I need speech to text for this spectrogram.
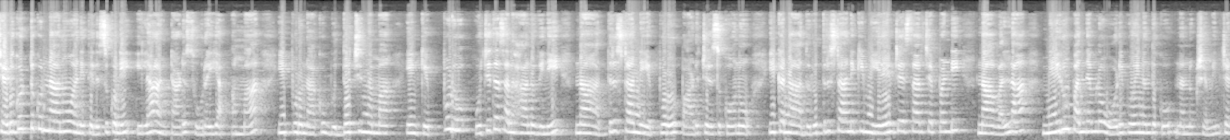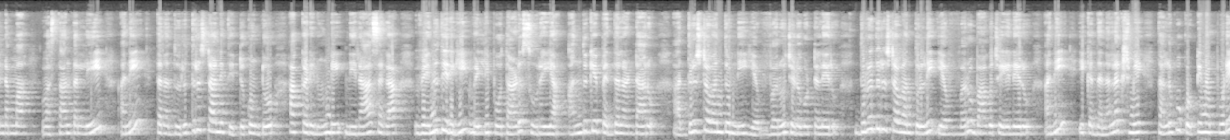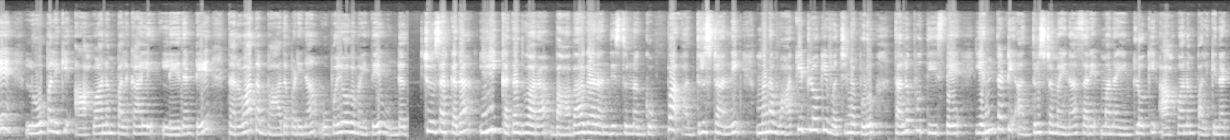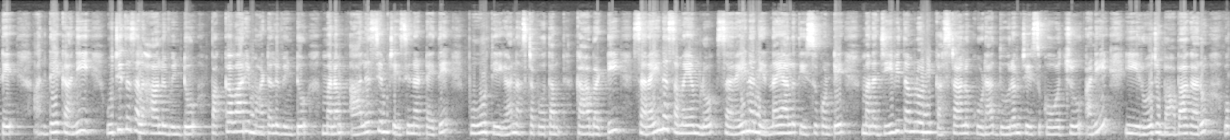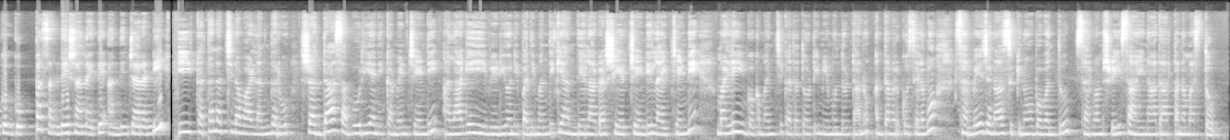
చెడుగొట్టుకున్నాను అని తెలుసుకుని ఇలా అంటాడు సూరయ్య. అమ్మా ఇప్పుడు నాకు బుద్ధొచ్చిందమ్మా. ఇంకెప్పుడు ఉచిత సలహాలు విని నా అదృష్టాన్ని ఎప్పుడూ పాడు చేసుకోను. ఇక నా దురదృష్టానికి మీరేం చేస్తారు చెప్పండి. నా వల్ల మీరు పందెంలో ఓడిపోయినందుకు నన్ను క్షమించండమ్మా. వస్తాన్ తల్లి అని తన దురదృష్టాన్ని తిట్టుకుంటూ అక్కడి నుండి నిరాశగా వెనుతిరిగి వెళ్ళిపోతాడు సూరయ్య. అందుకే పెద్దలంటారు అదృష్టవంతుణ్ణి ఎవ్వరూ చెడగొట్టలేరు. దురదృష్టవంతుల్ని ఎవ్వరూ బాగు చేయలేరు. అని ఇక ధనలక్ష్మి తలుపు కొట్టినప్పుడే లోపలికి ఆహ్వానం పలకాలి. లేదంటే తర్వాత బాధపడినా ఉపయోగమైతే ఉండదు. చూశారు కదా ఈ కథ ద్వారా బాబా గారు అందిస్తున్న గొప్ప అదృష్టాన్ని మన వాకిట్లోకి వచ్చినప్పుడు తలుపు తీస్తే ఎంతటి అదృష్టమైనా సరే మన ఇంట్లోకి ఆహ్వానం పలికినట్టే. అంతేకాని ఉచిత సలహాలు వింటూ పక్కవారి మాటలు వింటూ మనం ఆలస్యం చేసినట్టయితే పూర్తిగా నష్టపోతాం. కాబట్టి సరైన సమయంలో సరైన నిర్ణయాలు తీసుకుంటే మన జీవితంలోని కష్టాలు కూడా దూరం చేసుకోవచ్చు అని ఈరోజు బాబా గారు ఒక గొప్ప సందేశాన్ని అయితే అందించారండి. ఈ కథ నచ్చిన వాళ్ళందరూ శ్రద్ధా సబూరి అని కమెంట్ చేయండి. అలాగే ఈ వీడియోని పది మందికి అందేలాగా షేర్ చేయండి లైక్ చేయండి. మళ్ళీ ఇంకొక మంచి కథతోటి మీ ముందుంటాను. అంతవరకు సెలవు. సర్వే జన సుఖినో భవంతు. సర్వం శ్రీ సాయినాథార్పణమస్తు.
